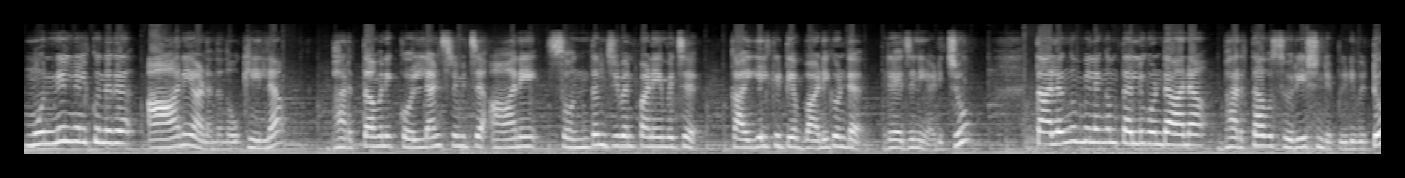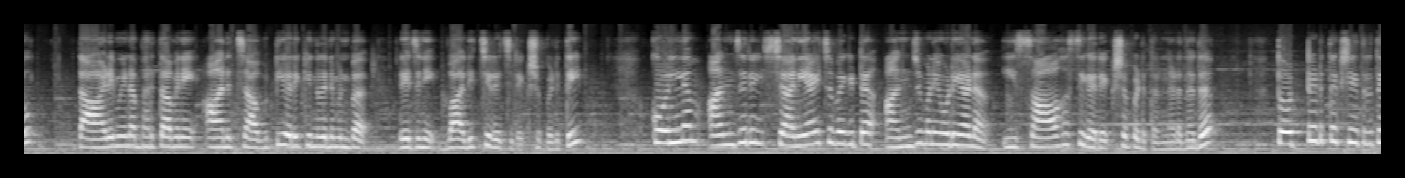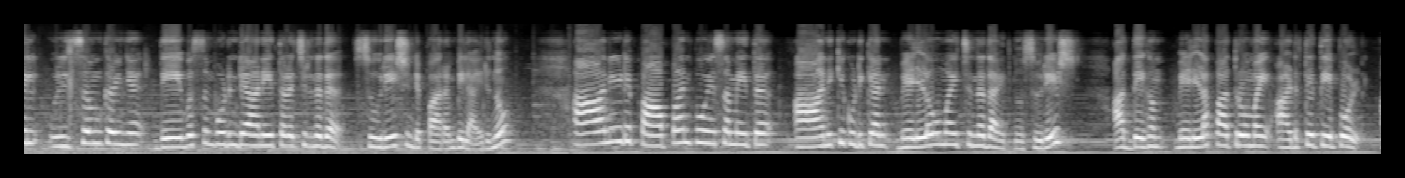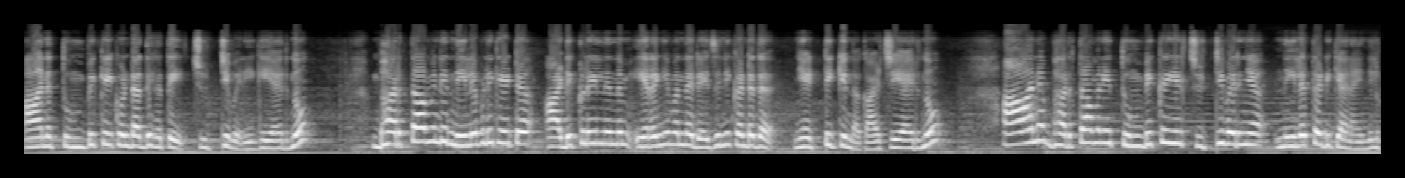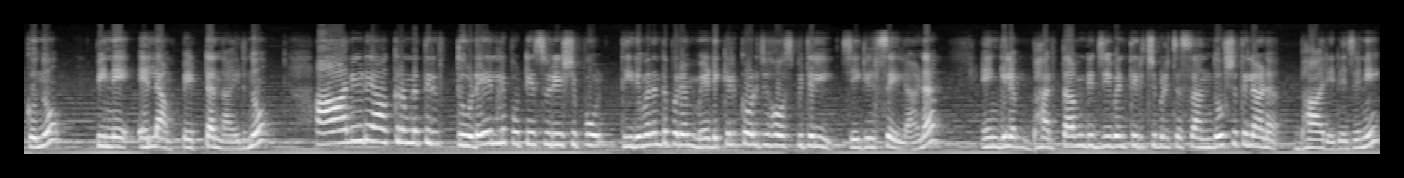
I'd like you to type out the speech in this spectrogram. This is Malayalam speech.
മുന്നിൽ നിൽക്കുന്നത് ആനയാണെന്ന് നോക്കിയില്ല. ഭർത്താവിനെ കൊല്ലാൻ ശ്രമിച്ച ആനയെ സ്വന്തം ജീവൻ പണയം വെച്ച് കയ്യിൽ കിട്ടിയ വടികൊണ്ട് രജനി അടിച്ചു. തലങ്ങും വിലങ്ങും തല്ലുകൊണ്ട് ആന ഭർത്താവ് സുരേഷിന്റെ പിടിവിട്ടു താഴെ വീണ ഭർത്താവിനെ ആന ചവിട്ടിയരയ്ക്കുന്നതിന് മുൻപ് രജനി വലിച്ചിഴച്ച് രക്ഷപ്പെടുത്തി. കൊല്ലം അഞ്ചലിൽ ശനിയാഴ്ച വൈകിട്ട് അഞ്ചു മണിയോടെയാണ് ഈ സാഹസിക രക്ഷപ്പെടുത്തൽ നടന്നത്. തൊട്ടടുത്ത ക്ഷേത്രത്തിൽ ഉത്സവം കഴിഞ്ഞ് ദേവസ്വം ബോർഡിന്റെ ആനയെ തളച്ചിരുന്നത് സുരേഷിന്റെ പറമ്പിലായിരുന്നു. ആനയുടെ പാപ്പാൻ പോയ സമയത്ത് ആനയ്ക്ക് കുടിക്കാൻ വെള്ളവുമായി ചെന്നതായിരുന്നു സുരേഷ്. അദ്ദേഹം വെള്ളപാത്രവുമായി അടുത്തെത്തിയപ്പോൾ ആന തുമ്പിക്കൈ കൊണ്ട് അദ്ദേഹത്തെ ചുറ്റി വരികയായിരുന്നു. ഭർത്താവിന്റെ നിലവിളി കേട്ട് അടുക്കളയിൽ നിന്നും ഇറങ്ങി വന്ന രജനി കണ്ടത് ഞെട്ടിക്കുന്ന കാഴ്ചയായിരുന്നു. ആന ഭർത്താവിനെ തുമ്പിക്കൈയിൽ ചുറ്റിവരിഞ്ഞ് നിലത്തടിക്കാനായി നിൽക്കുന്നു. പിന്നെ എല്ലാം പെട്ടെന്നായിരുന്നു. ആനയുടെ ആക്രമണത്തിൽ തുടയലിൽ പൊട്ടിയ സുരേഷ് ഇപ്പോൾ തിരുവനന്തപുരം മെഡിക്കൽ കോളേജ് ഹോസ്പിറ്റലിൽ ചികിത്സയിലാണ്. എങ്കിലും ഭർത്താവിന്റെ ജീവൻ തിരിച്ചുപിടിച്ച സന്തോഷത്തിലാണ് ഭാര്യ രജനി.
